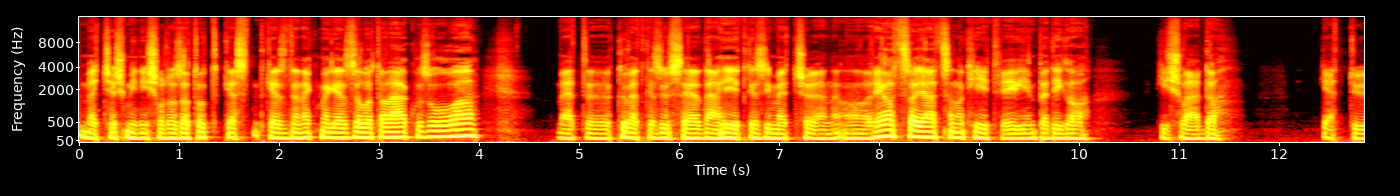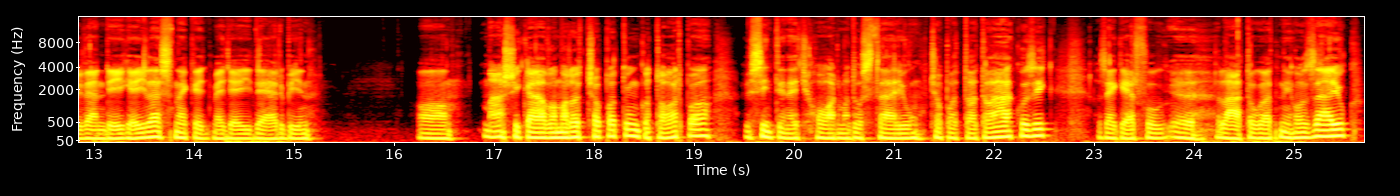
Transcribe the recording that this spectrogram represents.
meccses minisorozatot kezdenek meg ezzel a találkozóval, mert következő szerdán hétközi meccsen a Realca játszanak, hétvégén pedig a Kisvárda kettő vendégei lesznek egy megyei derbin. A másik állva maradt csapatunk, a Tarpa, ő szintén egy harmadosztályú csapattal találkozik, az Eger fog ö, látogatni hozzájuk.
